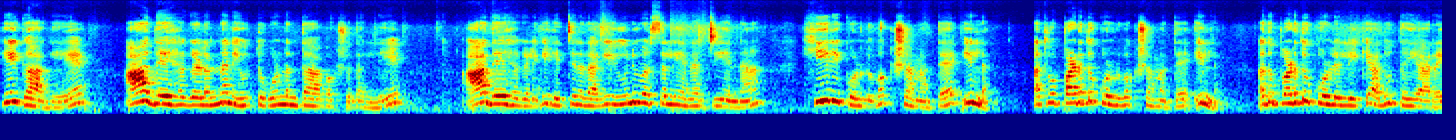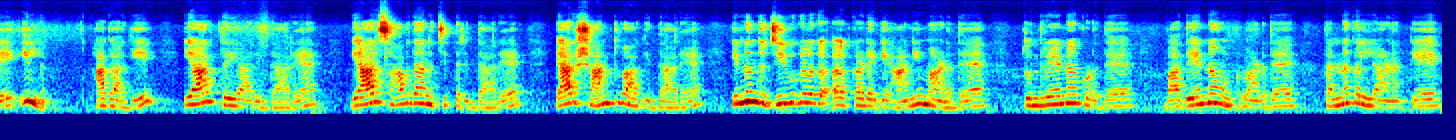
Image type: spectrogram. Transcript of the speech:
ಹೀಗಾಗಿ ಆ ದೇಹಗಳನ್ನು ನೀವು ತಗೊಂಡಂತಹ ಪಕ್ಷದಲ್ಲಿ ಆ ದೇಹಗಳಿಗೆ ಹೆಚ್ಚಿನದಾಗಿ ಯೂನಿವರ್ಸಲ್ ಎನರ್ಜಿಯನ್ನು ಹೀರಿಕೊಳ್ಳುವ ಕ್ಷಮತೆ ಇಲ್ಲ. ಅಥವಾ ಪಡೆದುಕೊಳ್ಳುವ ಕ್ಷಮತೆ ಇಲ್ಲ. ಅದು ಪಡೆದುಕೊಳ್ಳಲಿಕ್ಕೆ ಅದು ತಯಾರೇ ಇಲ್ಲ. ಹಾಗಾಗಿ ಯಾರು ತಯಾರಿದ್ದಾರೆ, ಯಾರು ಸಾವಧಾನ ಚಿತ್ತರಿದ್ದಾರೆ ಯಾರು ಶಾಂತವಾಗಿದ್ದಾರೆ ಇನ್ನೊಂದು ಜೀವಿಗಳ ಕಡೆಗೆ ಹಾನಿ ಮಾಡದೆ, ತೊಂದರೆಯನ್ನು ಕೊಡದೆ, ಬಾಧೆಯನ್ನು ಉಂಟು ಮಾಡದೆ ತನ್ನ ಕಲ್ಯಾಣಕ್ಕೆ,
